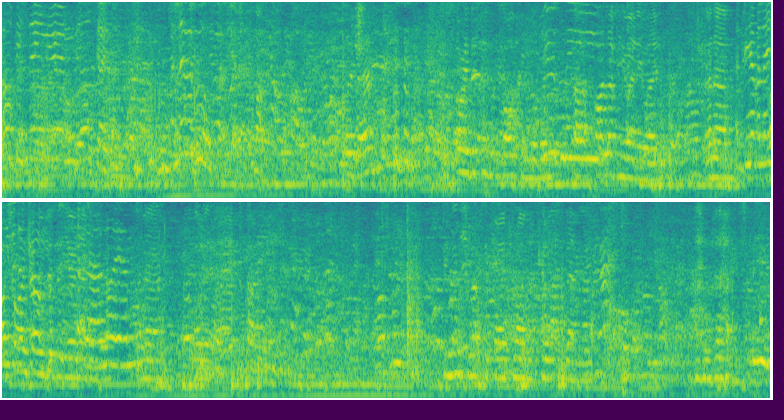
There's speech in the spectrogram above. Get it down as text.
I'll be seeing you in Glasgow then. to Liverpool. Hello Ben. I'm sorry this isn't Vulcan woman. Excuse me. Uh, I love you anyway. And um, And we have a lady I'll with try a and come and drum. visit you in Yeah, and I am. And, uh, been interrupted by a drama coincidentally. And uh, speak.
